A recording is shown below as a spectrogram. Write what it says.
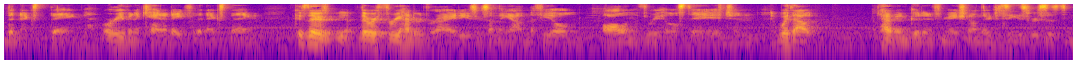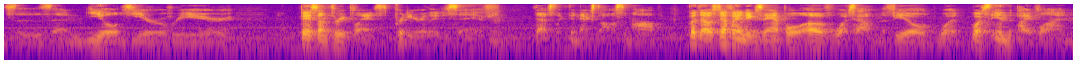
the next thing or even a candidate for the next thing because there's you know there were 300 varieties or something out in the field, all in the three hill stage, and without having good information on their disease resistances and yields year over year, based on three plants, it's pretty early to say if mm. that's like the next awesome hop. But that was definitely an example of what's out in the field, what what's in the pipeline.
